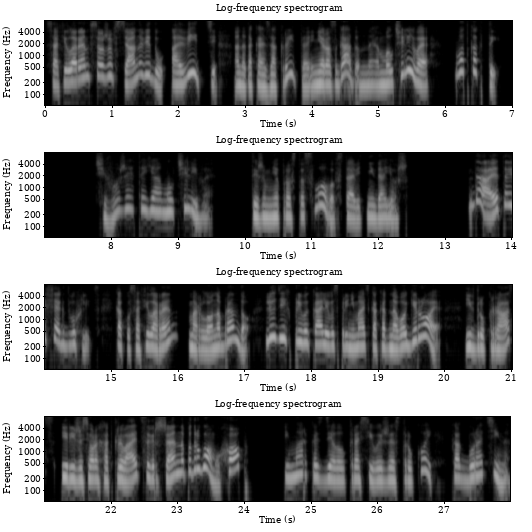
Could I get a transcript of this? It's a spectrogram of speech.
Софи Лорен все же вся на виду, а Витти, она такая закрытая, неразгаданная, молчаливая, вот как ты». «Чего же это я молчаливая? Ты же мне просто слово вставить не даешь. Да, это эффект двух лиц. Как у Софи Лорен, Марлона Брандо. Люди их привыкали воспринимать как одного героя. И вдруг раз, и режиссер их открывает совершенно по-другому. Хоп! И Марко сделал красивый жест рукой, как Буратино,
